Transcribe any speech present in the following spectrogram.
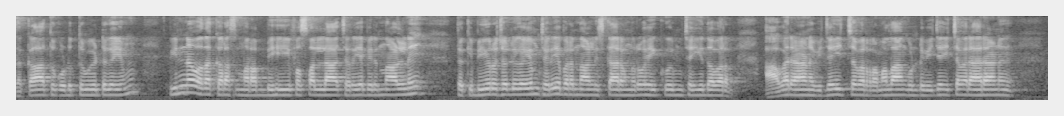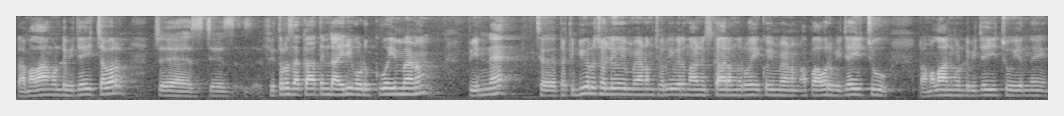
സക്കാത്ത് കൊടുത്തു വീട്ടുകയും പിന്നെ വതക്കറസ്മ റബ്ബിഹി ഫസല്ല ചെറിയ പെരുന്നാളിന് തെക്കിബീർ ചൊല്ലുകയും ചെറിയ പെരുന്നാൾ നിസ്കാരം നിർവഹിക്കുകയും ചെയ്തവർ. അവരാണ് വിജയിച്ചവർ. റമദാൻ കൊണ്ട് വിജയിച്ചവരാരാണ്? റമദാൻ കൊണ്ട് വിജയിച്ചവർ ഫിത്രു സക്കാത്തിന്റെ അരി കൊടുക്കുകയും വേണം. പിന്നെ തക്ബീർ ചൊല്ലുകയും വേണം ചെറിയ പെരുന്നാൾ നിസ്കാരം നിർവഹിക്കുകയും വേണം. അപ്പോൾ അവർ വിജയിച്ചു. റമദാൻ കൊണ്ട് വിജയിച്ചു എന്ന്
